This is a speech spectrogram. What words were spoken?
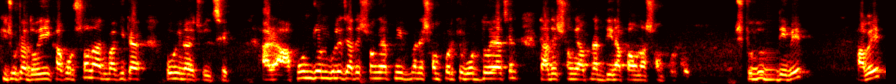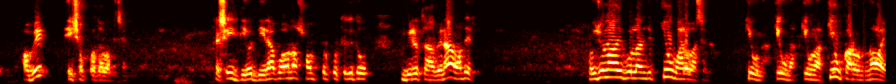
কিছুটা দৈহিক আকর্ষণ আর বাকিটা অভিনয় চলছে। আর আপনজন বলে যাদের সঙ্গে আপনি মানে সম্পর্কে বদ্ধ হয়ে আছেন, তাদের সঙ্গে আপনার দেনা পাওনা সম্পর্ক। শুধু দেবে, পাবে, হবে এইসব কথাবার্তা সেই দে- দেনা পাওনা সম্পর্ক থেকে তো বেরোতে হবে না আমাদের? ওই জন্য আমি বললাম যে কেউ ভালোবাসে না, কেউ না কেউ না কেউ না, কেউ কারণ নয়।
